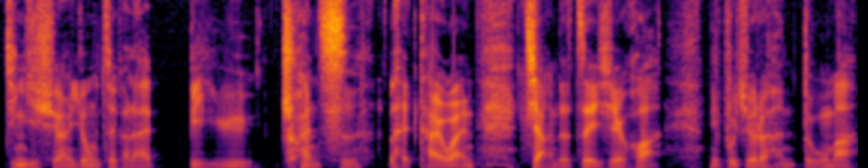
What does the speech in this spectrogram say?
经济学人用这个来比喻串词来台湾讲的这些话，你不觉得很毒吗？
